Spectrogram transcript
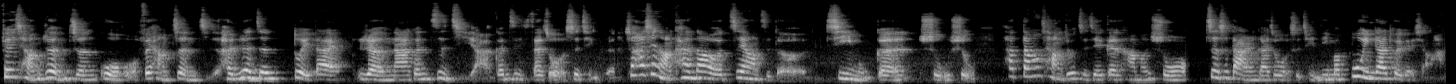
非常认真过活、非常正直、很认真对待人啊、跟自己啊、跟自己在做的事情的人，所以他现场看到了这样子的继母跟叔叔，他当场就直接跟他们说：“这是大人该做的事情，你们不应该推给小孩。”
